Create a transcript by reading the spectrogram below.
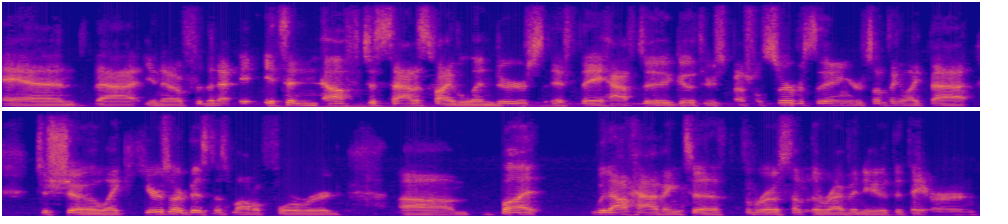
and that you know for the it's enough to satisfy lenders if they have to go through special servicing or something like that to show like here's our business model forward, um, but without having to throw some of the revenue that they earn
